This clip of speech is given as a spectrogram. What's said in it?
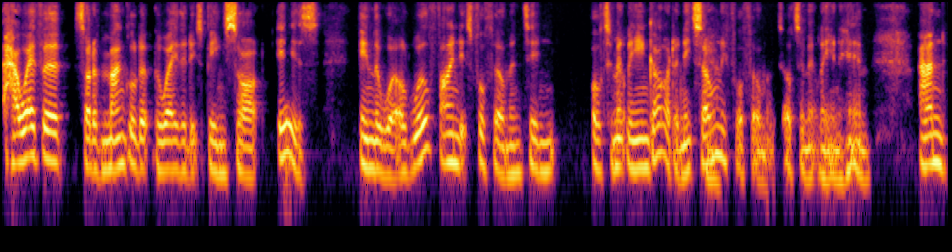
however sort of mangled up the way that it's being sought is in the world, will find its fulfillment in ultimately in God, and its yeah. only fulfillment ultimately in Him. And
